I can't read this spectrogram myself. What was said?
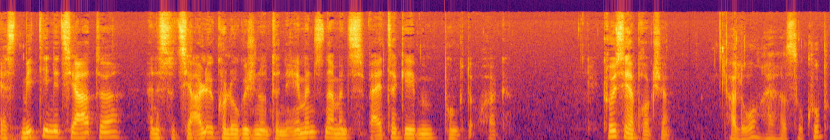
Er ist Mitinitiator eines sozialökologischen Unternehmens namens weitergeben.org. Grüße, Herr Brockscher. Hallo, Herr Sukub.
